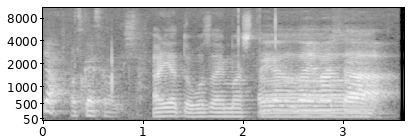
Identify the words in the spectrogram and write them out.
じゃあお疲れ様でした。ありがとうございました。ありがとうございました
